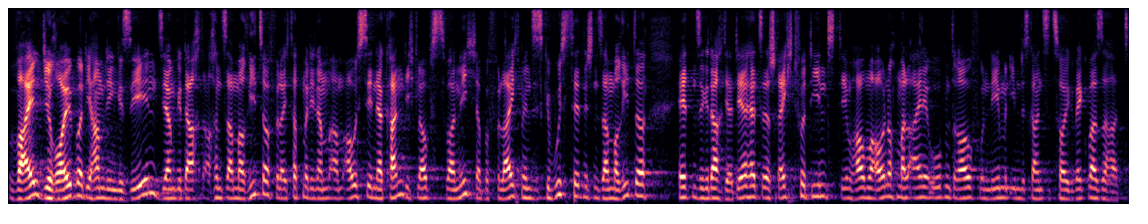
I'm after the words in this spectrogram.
weil die Räuber, die haben den gesehen, sie haben gedacht, ach ein Samariter, vielleicht hat man den am, am Aussehen erkannt, ich glaube es zwar nicht, aber vielleicht, wenn sie es gewusst hätten, ist ein Samariter, hätten sie gedacht, ja der hätte es erst recht verdient, dem hauen wir auch noch mal eine oben drauf und nehmen ihm das ganze Zeug weg, was er hat.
